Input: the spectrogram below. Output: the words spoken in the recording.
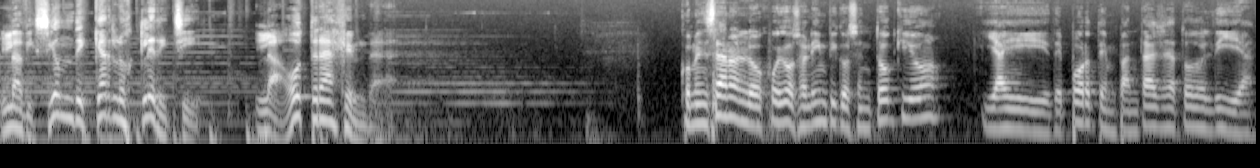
La visión de Carlos Clerici. La otra agenda. Comenzaron los Juegos Olímpicos en Tokio y hay deporte en pantalla todo el día.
